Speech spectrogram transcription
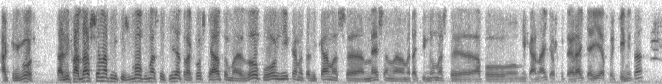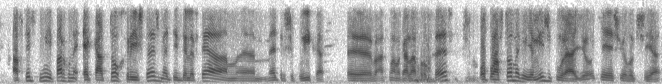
Ακριβώς. Δηλαδή φαντάσου ένα πληθυσμό που είμαστε 1.300 άτομα εδώ, που όλοι είχαμε τα δικά μας ε, μέσα να μετακινούμαστε από μηχανάκια, σκουτεράκια ή αυτοκίνητα. Αυτή τη στιγμή υπάρχουν 100 χρήστες με την τελευταία ε, μέτρηση που είχα, ε, αν θυμάμαι καλά προχθές, όπου αυτό με γεμίζει κουράγιο και αισιοδοξία,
